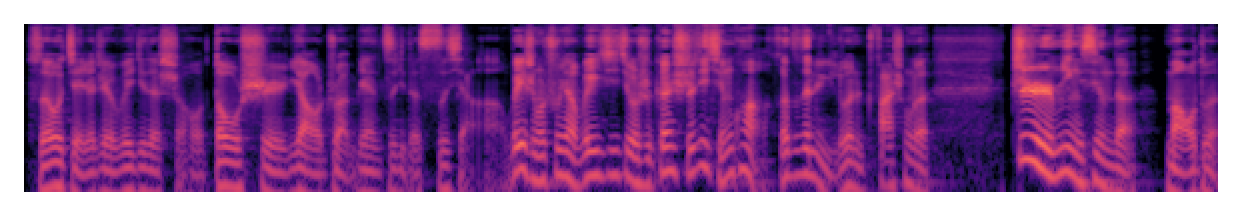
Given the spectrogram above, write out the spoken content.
所有解决这个危机的时候，都是要转变自己的思想啊。为什么出现危机，就是跟实际情况和自己的理论发生了致命性的矛盾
